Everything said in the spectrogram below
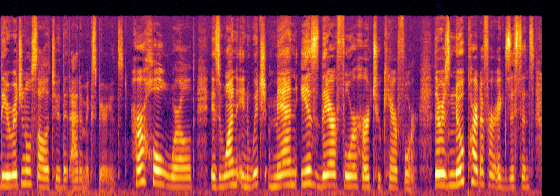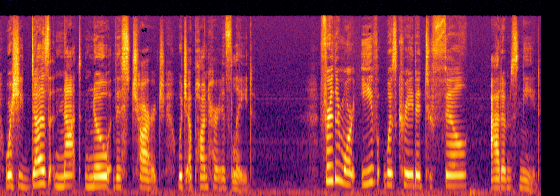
the original solitude that Adam experienced. Her whole world is one in which man is there for her to care for. There is no part of her existence where she does not know this charge which upon her is laid. Furthermore, Eve was created to fill Adam's need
